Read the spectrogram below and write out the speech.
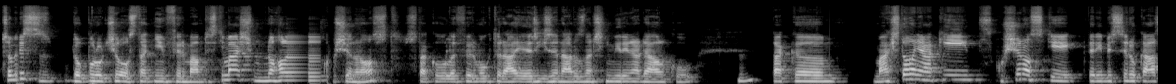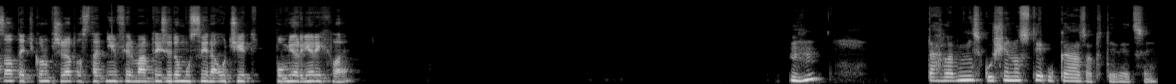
Co bys doporučil ostatním firmám? Ty s tím máš mnoho zkušenost s takovouhle firmou, která je řízená do značné míry na dálku. Hmm. Tak uh, máš z toho nějaké zkušenosti, které bys si dokázal teď předat ostatním firmám, kteří se to musí naučit poměrně rychle? Mm-hmm. Ta hlavní zkušenost je ukázat ty věci.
